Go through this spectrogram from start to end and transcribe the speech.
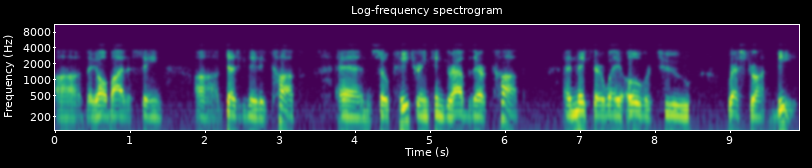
Uh, they all buy the same uh, designated cup, and so patron can grab their cup and make their way over to restaurant B.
